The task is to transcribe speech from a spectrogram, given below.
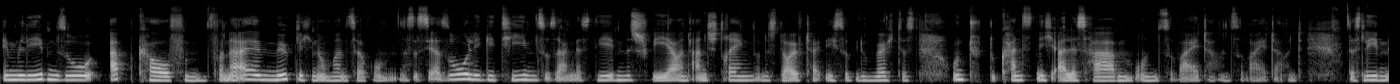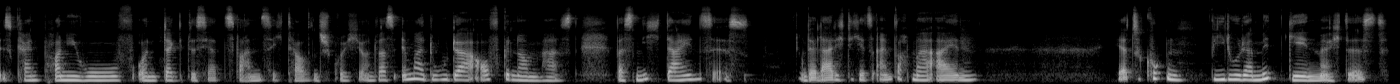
im Leben so abkaufen von allem Möglichen um uns herum. Das ist ja so legitim zu sagen, das Leben ist schwer und anstrengend und es läuft halt nicht so, wie du möchtest und du kannst nicht alles haben und so weiter und so weiter. Und das Leben ist kein Ponyhof und da gibt es ja 20.000 Sprüche und was immer du da aufgenommen hast, was nicht deins ist. Und da lade ich dich jetzt einfach mal ein, ja, zu gucken, wie du da mitgehen möchtest.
